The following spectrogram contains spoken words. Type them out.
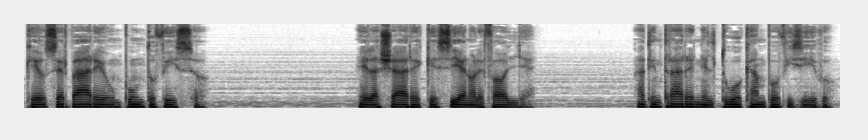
che osservare un punto fisso e lasciare che siano le foglie ad entrare nel tuo campo visivo.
